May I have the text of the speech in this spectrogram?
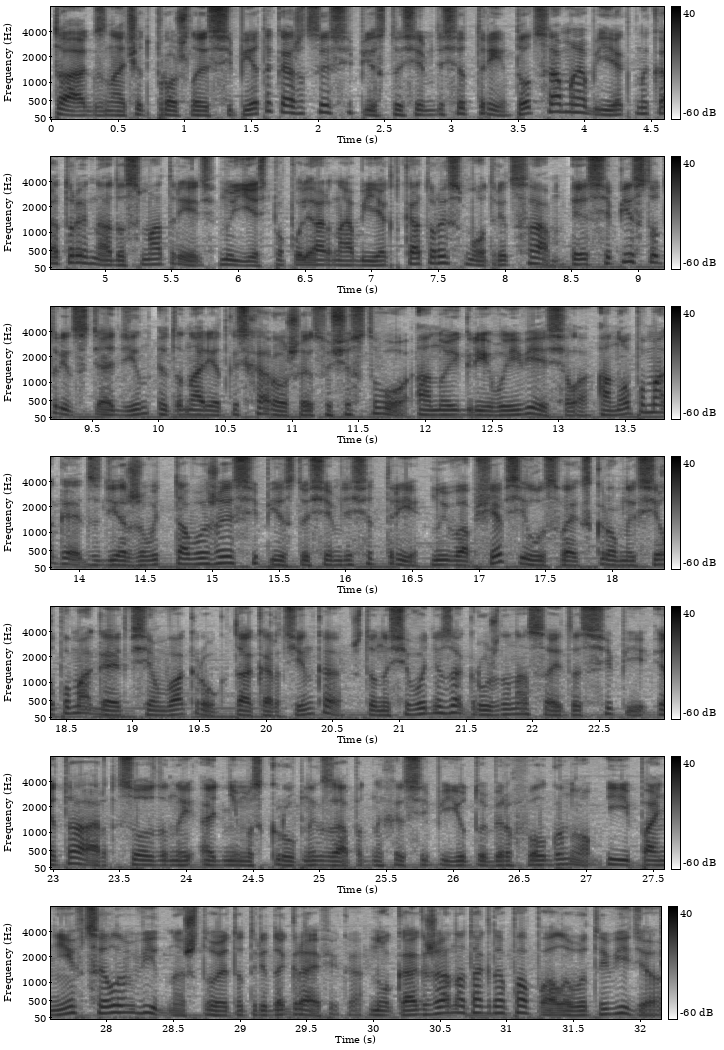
Так, значит, прошлое SCP это, кажется, SCP-173. Тот самый объект, на который надо смотреть. Но есть популярный объект, который смотрит сам. SCP-131 это на редкость хорошее существо. Оно игриво и весело. Оно помогает сдерживать того же SCP-173. Ну и вообще в силу своих скромных сил помогает всем вокруг. Та картинка, что на сегодня загружена на сайт SCP, это арт, созданный одним из крупных западных SCP-ютуберов Волгуном. И по ней в целом видно, что это 3D-графика. Но как же она тогда попала в это видео?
